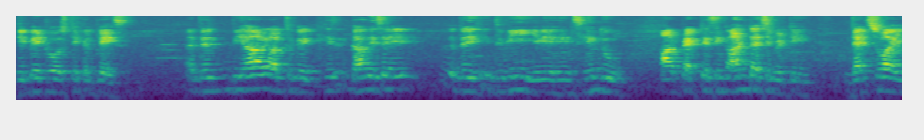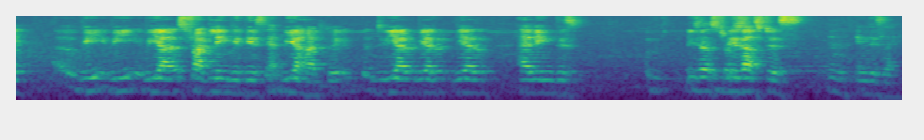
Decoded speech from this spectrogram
debate was taken place. The Bihar earthquake, Gandhi said, the, the, we, Hindu, are practicing untouchability that's why uh, we, we, we are struggling with this we are we are we are we are having this disastrous, disastrous mm. in this life.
